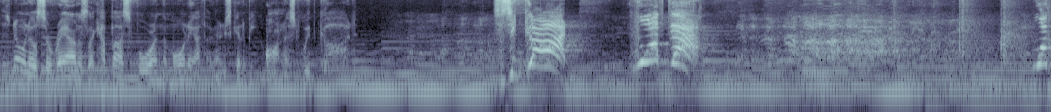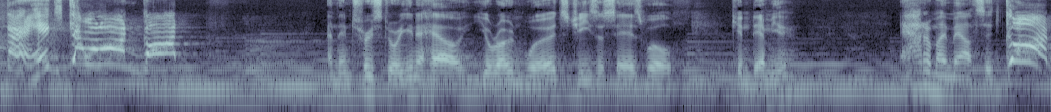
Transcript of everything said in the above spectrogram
There's no one else around. It's like half past four in the morning. I thought, I'm just going to be honest with God. So I said, God, what the? What the heck's going on, God? And then, true story, you know how your own words, Jesus says, will condemn you? Out of my mouth said, God,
